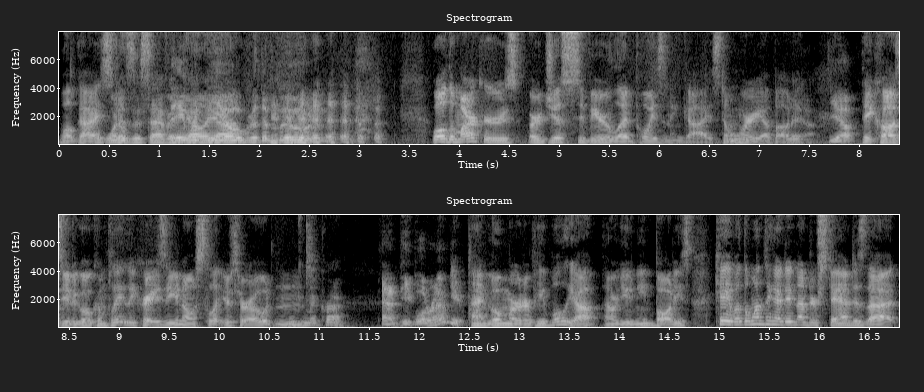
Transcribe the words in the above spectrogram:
Well, guys. What don't- is this, They would be over the moon. well, the markers are just severe lead poisoning, guys. Don't worry Mm, about it. yeah. yep, They cause you to go completely crazy, you know, slit your throat You and commit crime. and people around you. and go murder people, yeah, or you need bodies. Okay, but the one thing I didn't understand is that,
